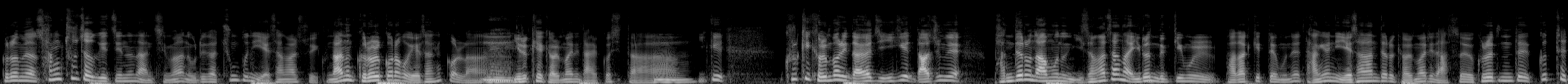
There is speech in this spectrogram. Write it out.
그러면 상투적이지는 않지만 우리가 충분히 예상할 수 있고 나는 그럴 거라고 예상했걸라 네. 이렇게 결말이 날 것이다 음. 이게 그렇게 결말이 나야지 이게 나중에 반대로 나무는 이상하잖아 이런 느낌을 받았기 때문에 당연히 예상한 대로 결말이 났어요 그랬는데 끝에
